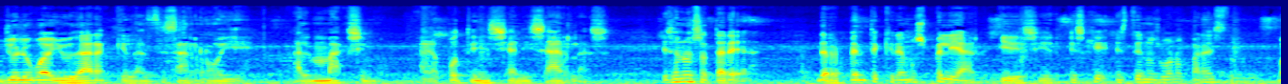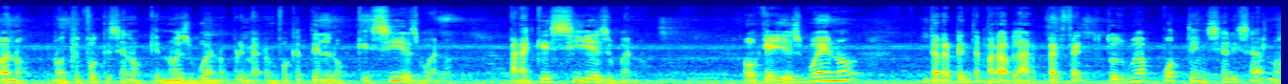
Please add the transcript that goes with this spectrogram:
yo le voy a ayudar a que las desarrolle al máximo, a potencializarlas. Esa es nuestra tarea. De repente queremos pelear y decir, es que este no es bueno para esto. Bueno, no te enfoques en lo que no es bueno primero, enfócate en lo que sí es bueno. ¿Para qué sí es bueno? Ok, es bueno de repente para hablar, perfecto, entonces voy a potencializarlo.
